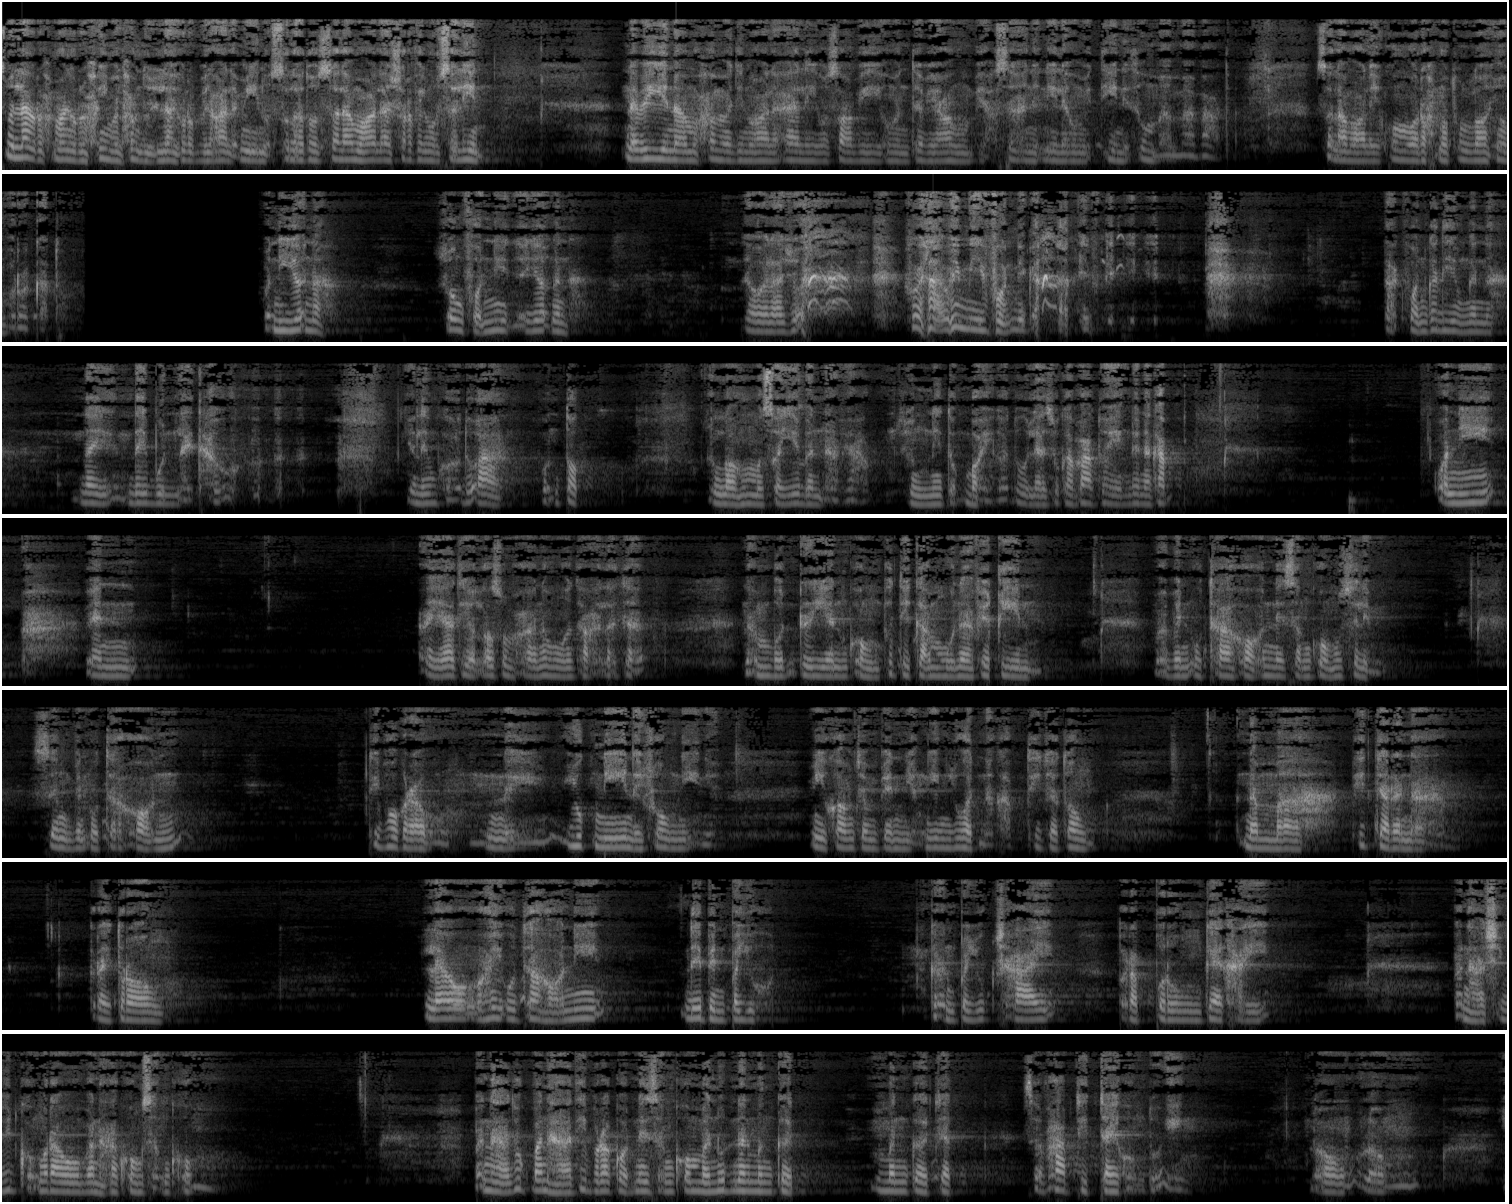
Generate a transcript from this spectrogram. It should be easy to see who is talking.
Speaker 1: بسم الله الرحمن الرحيم الحمد لله رب العالمين والصلاة والسلام على أشرف المرسلين نبينا محمد وعلى آله وصحبه ومن تبعهم بإحسان إلى يوم الدين ثم أما بعد السلام عليكم ورحمة الله وبركاته วันนี้เยอะนะช่วงฝนนี่เยอะกันนะแต่เวลาช่วงเวลาไม่มีฝนนี่ก็หายไป ตากฝนก็ดีเหมือนกันนะได้ได้บุญหลายเท่า อย่าลืมขอดุอาฝนตกอัลลอฮุมะซัยบันนะฟิอับช่วงนี้ตกบ่อยก็ดูแลสุขภาพตัวเองด้วยนะครับ วันนี้เป็นอายะที่อัลลอฮฺ سبحانه และ تعالى จะนำบทเรียนของพฤติกรรมมุนาฟิกีน มาเป็นอุทาหรณ์ในสังคมมุสลิม ซึ่งเป็นอุทาหรณ์ที่พวกเราในยุคนี้ในช่วงนี้เนี่ยมีความจำเป็นอย่างยิ่งยวดนะครับ ที่จะต้องนำมาพิจารณาไตรตรอง แล้วให้อุทาหรณ์นี้ได้เป็นประโยชน์ การประยุกต์ใช้ ปรับปรุงแก้ไข ปัญหาชีวิตของเราปัญหาของสังคม ปัญหาทุกปัญหาที่ปรากฏในสังคมมนุษย์นั้นมันเกิด มันเกิดจากสภาพจิตใจของตัวเอง ลองลอง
